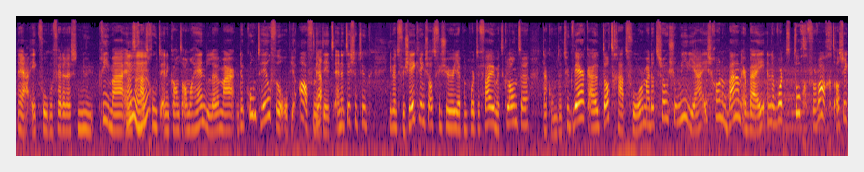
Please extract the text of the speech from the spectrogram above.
Nou ja, ik voel me verder eens nu prima en het Mhm. gaat goed en ik kan het allemaal handelen. Maar er komt heel veel op je af met Ja. dit. En het is natuurlijk, je bent verzekeringsadviseur, je hebt een portefeuille met klanten. Daar komt natuurlijk werk uit, dat gaat voor. Maar dat social media is gewoon een baan erbij. En er wordt toch verwacht, als ik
